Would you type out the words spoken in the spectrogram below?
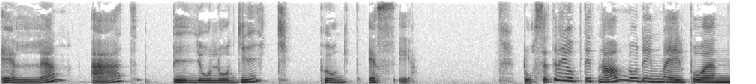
ellen at biologik.se. Då sätter vi upp ditt namn och din mejl på en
